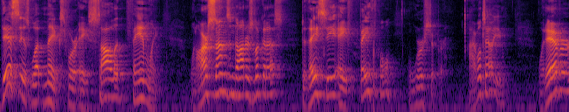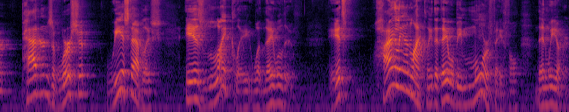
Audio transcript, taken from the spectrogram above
this is what makes for a solid family. When our sons and daughters look at us, do they see a faithful worshiper? I will tell you, whatever patterns of worship we establish is likely what they will do. It's highly unlikely that they will be more faithful than we are.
